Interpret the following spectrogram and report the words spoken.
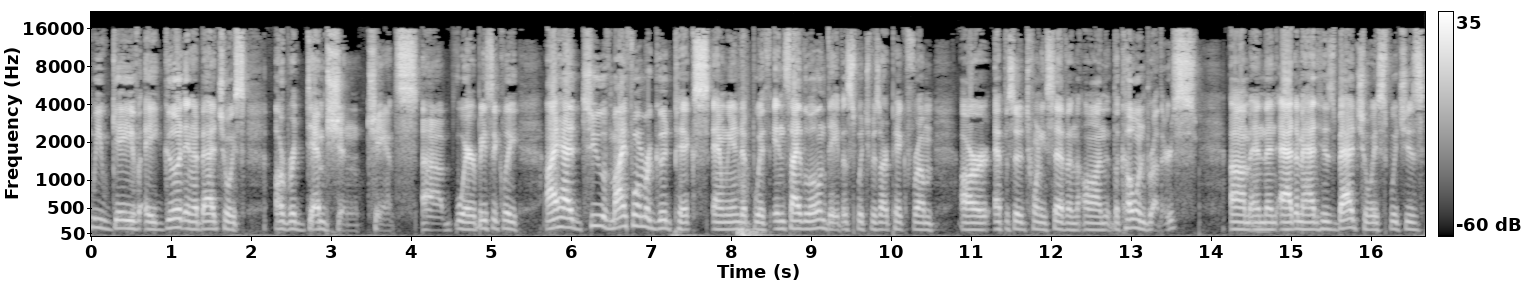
we gave a good and a bad choice a redemption chance, uh, where basically I had two of my former good picks, and we ended up with Inside Llewellyn Davis, which was our pick from our episode 27 on the Coen brothers. Um, and then Adam had his bad choice, which is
